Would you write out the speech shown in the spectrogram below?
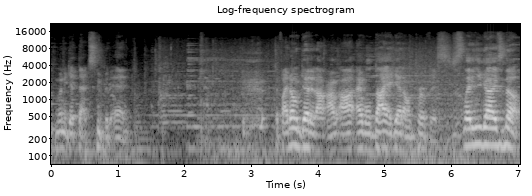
I'm gonna get that stupid end. if I don't get it, I, I, I will die again on purpose. Just letting you guys know.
